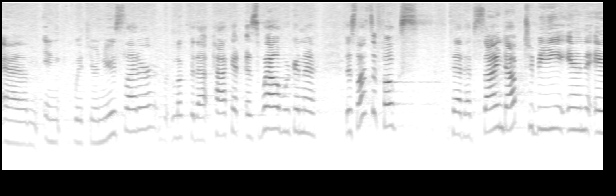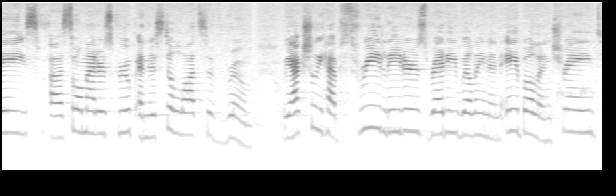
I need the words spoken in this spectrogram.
um, in, with your newsletter. Look for that packet as well. We're gonna. There's lots of folks that have signed up to be in a uh, Soul Matters group, and there's still lots of room. We actually have three leaders ready, willing, and able, and trained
